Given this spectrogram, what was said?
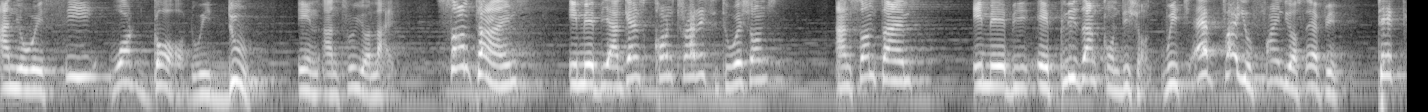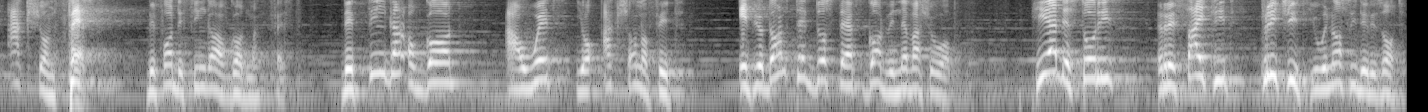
And you will see what God will do in and through your life. Sometimes it may be against contrary situations, and sometimes It may be a pleasant condition. Whichever you find yourself in, take action first before the finger of God manifests. The finger of God awaits your action of faith. If you don't take those steps, God will never show up. Hear the stories, recite it, preach it, you will not see the result.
